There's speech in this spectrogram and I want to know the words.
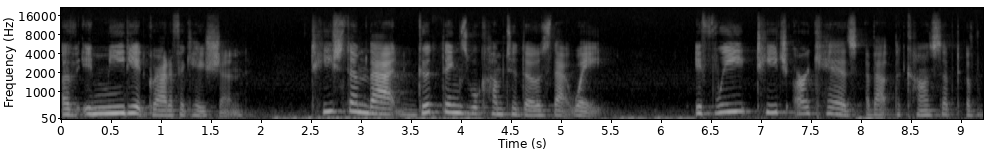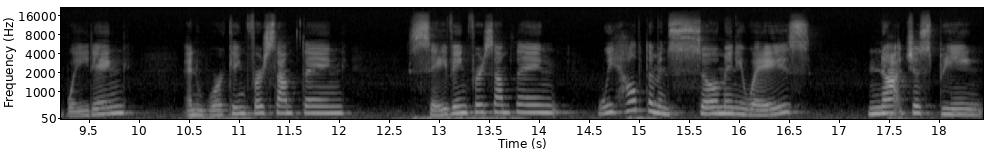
of immediate gratification. Teach them that good things will come to those that wait. If we teach our kids about the concept of waiting and working for something saving for something, we help them in so many ways, not just being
